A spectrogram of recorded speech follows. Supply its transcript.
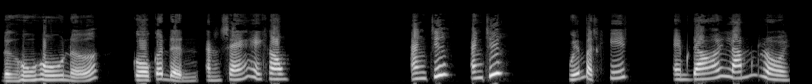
đừng hu hu nữa, cô có định ánh sáng hay không? Ăn chứ ăn chứ. Nguyễn bạch khiết, em đói lắm rồi.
